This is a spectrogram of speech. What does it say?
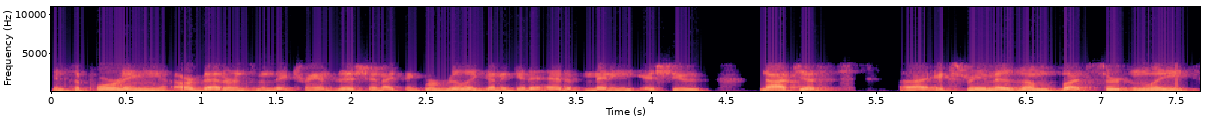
in supporting our veterans when they transition, I think we're really going to get ahead of many issues, not just uh, extremism, but certainly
